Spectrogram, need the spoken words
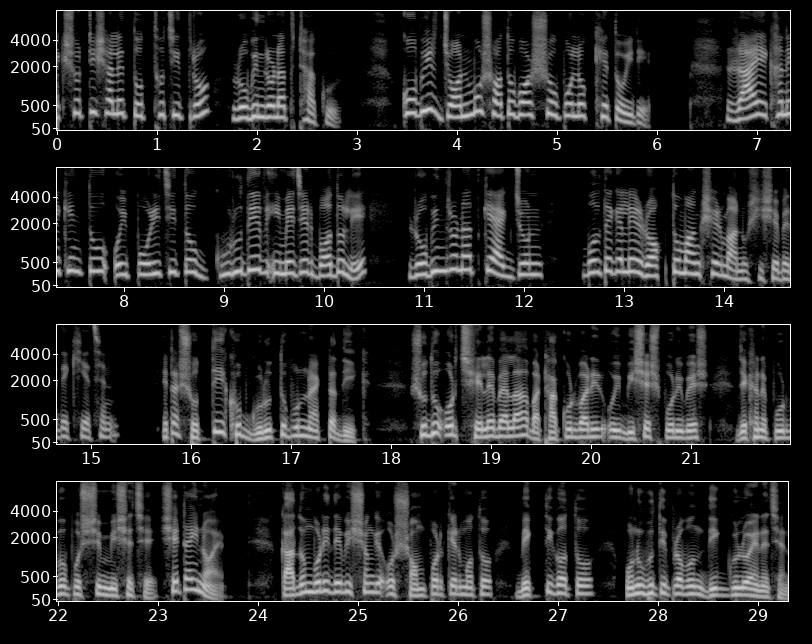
একষট্টি সালের তথ্যচিত্র রবীন্দ্রনাথ ঠাকুর। কবির জন্ম শতবর্ষ উপলক্ষে তৈরি। রায় এখানে কিন্তু ওই পরিচিত গুরুদেব ইমেজের বদলে রবীন্দ্রনাথকে একজন বলতে গেলে রক্তমাংসের মানুষ হিসেবে দেখিয়েছেন। এটা সত্যিই খুব গুরুত্বপূর্ণ একটা দিক। শুধু ওর ছেলেবেলা বা ঠাকুরবাড়ির ওই বিশেষ পরিবেশ যেখানে পূর্ব পশ্চিম মিশেছে সেটাই নয়। কাদম্বরী দেবীর সঙ্গে ওর সম্পর্কের মতো ব্যক্তিগত অনুভূতিপ্রবণ দিকগুলো এনেছেন।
